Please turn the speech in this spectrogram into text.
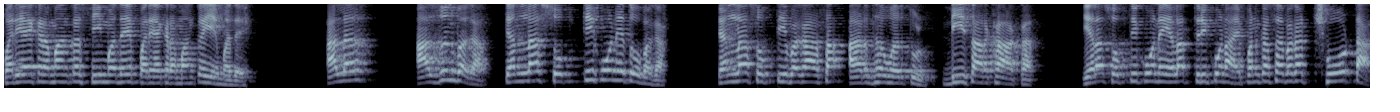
पर्याय क्रमांक सी मध्ये पर्याय क्रमांक ए मध्ये. आलं? अजून बघा त्यांना सोबती कोण येतो बघा? त्यांना सोबती बघा असा अर्ध वर्तुळ डी सारखा आकार. याला सोबती कोण आहे? याला त्रिकोण आहे. पण कसा आहे बघा छोटा.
